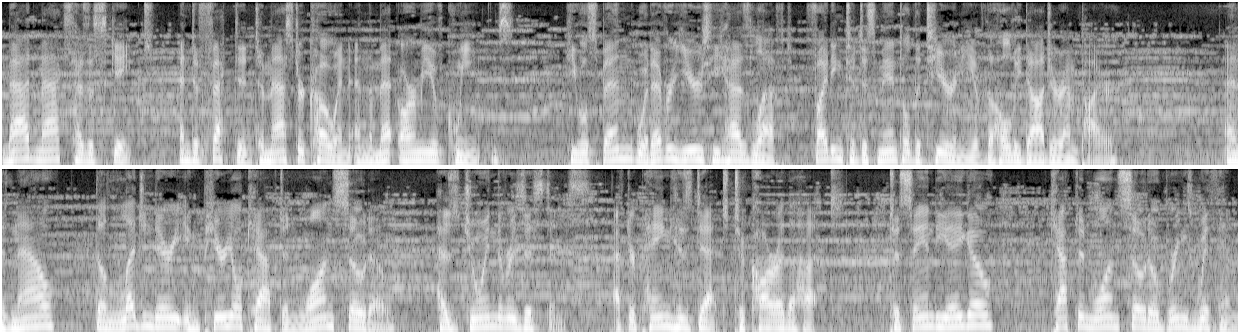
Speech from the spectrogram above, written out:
Mad Max has escaped and defected to Master Cohen and the Met Army of Queens. He will spend whatever years he has left fighting to dismantle the tyranny of the Holy Dodger Empire. And now, the legendary Imperial captain Juan Soto has joined the resistance after paying his debt to Kara the Hutt. To San Diego, Captain Juan Soto brings with him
